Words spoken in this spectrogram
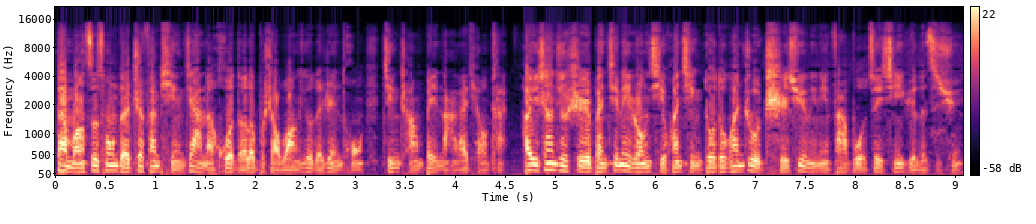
但王思聪的这番评价呢获得了不少网友的认同，经常被拿来调侃。好，以上就是本期内容，喜欢请多多关注，持续为您发布最新娱乐资讯。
